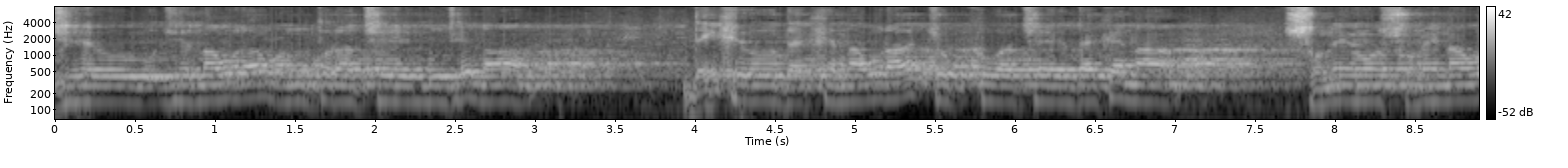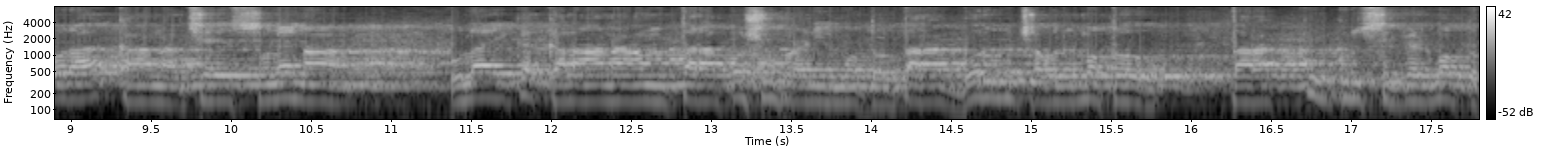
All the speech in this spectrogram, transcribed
বুঝেও বুঝে না ওরা, অন্তর আছে, বুঝে না। দেখেও দেখে না ওরা, চক্ষু আছে, দেখে না। শোনেও শোনে না ওরা, কান আছে, শোনে না। উলাইকা কালানাম, তারা পশু প্রাণীর মতো, তারা গরু ছাগলের মতো, তারা কুকুর শিল্পের মতো,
